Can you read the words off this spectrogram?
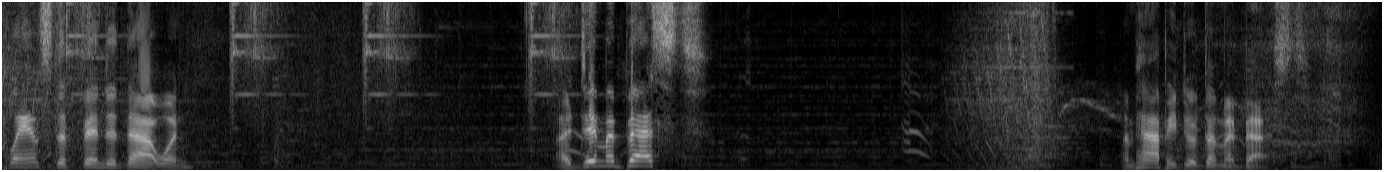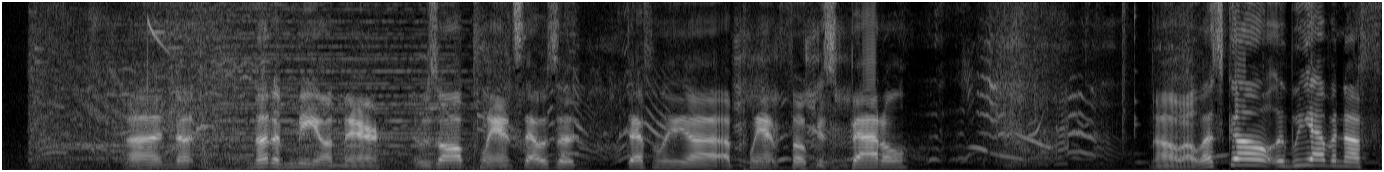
Plants defended that one. I did my best. I'm happy to have done my best. Uh, none, none of me on there. It was all plants. That was a definitely uh, a plant-focused battle. Oh well, let's go. We have enough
